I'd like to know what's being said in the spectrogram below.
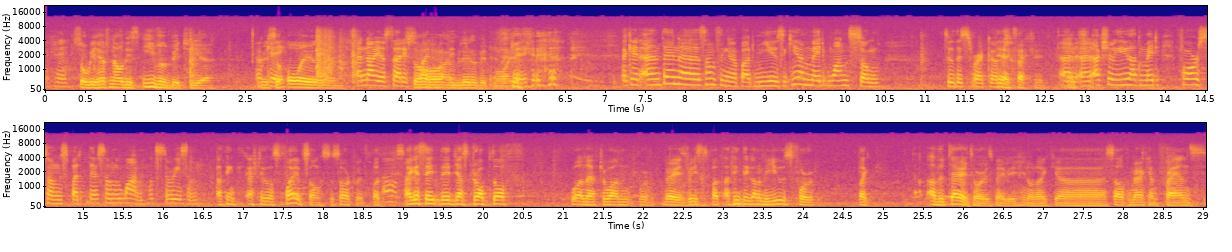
Okay. So we have now this evil bit here with the oil and And now you're so satisfied with I'm a little bit more. Okay. okay, and then uh, something about music. You have made one song to this record. Yeah, exactly. And, and actually, you have made four songs, but there's only one. What's the reason? I think actually it was five songs to start with, but Oh, I guess they, they just dropped off one after one for various reasons. But I think they're going to be used for like other territories, maybe you know, like uh, South America and France.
